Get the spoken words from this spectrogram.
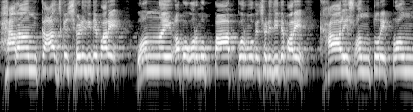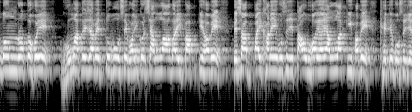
হারাম কাজকে ছেড়ে দিতে পারে অন্যায় অপকর্ম পাপ কর্মকে ছেড়ে দিতে পারে। খালিস অন্তরে ক্রন্দনরত হয়ে ঘুমাতে যাবে তবু সে ভয় করছে, আল্লাহ, আমার এই পাপ কি হবে? পেশাব পায়খানায় বসে যে তাও ভয় হয়, আল্লাহ কি হবে? খেতে বসে যে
